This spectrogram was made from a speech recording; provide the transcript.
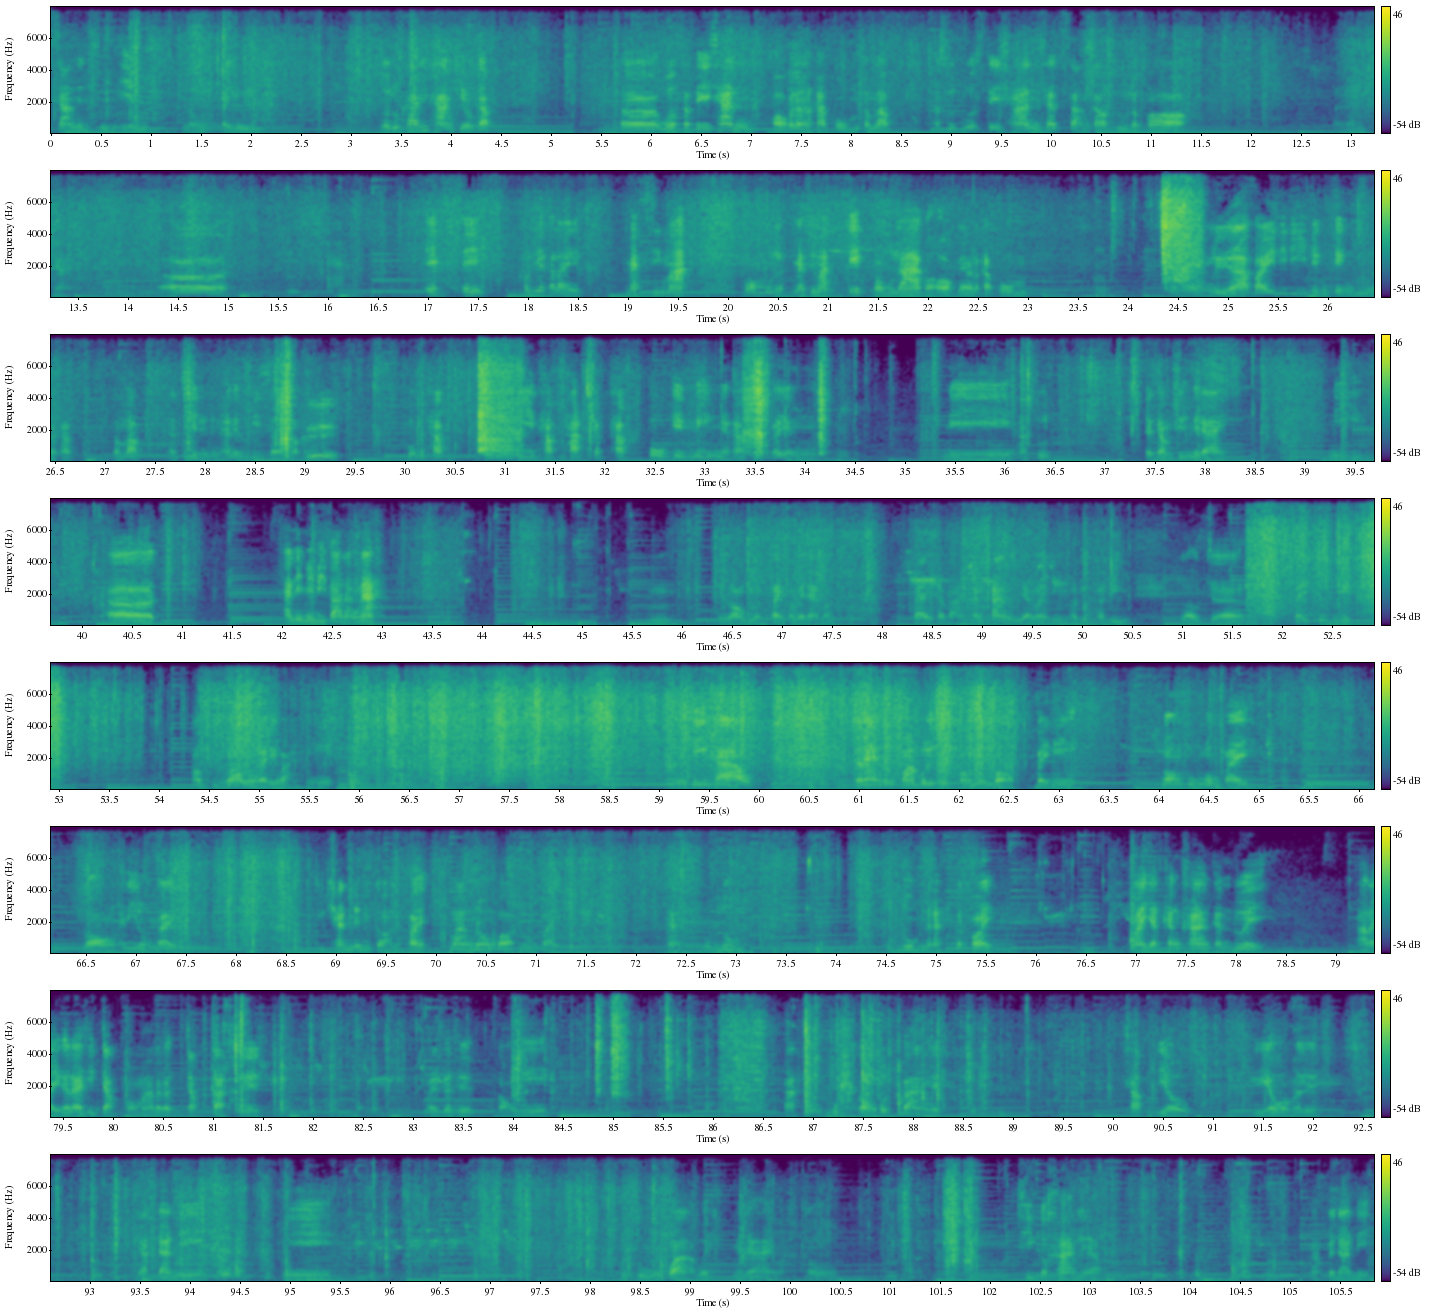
S310M น้องไปลุย ส่วนลูกค้าที่ถามเกี่ยวกับเอ่อ Workstation ออกไปแล้วนะครับผมสำหรับ ASUS Workstation Z390 แล้วก็อะไรอีกนะ เอ่อเอกเขาเรียกอะไร Maximus Formula Maximus X Formula ก็ออกแล้วนะครับผมยังเหลือใบดีๆ เจ๋งๆ อยู่นะครับสำหรับ RG 1 1 5 1 V2 ก็คือ พวกทับมีทับพัดกับทับโปรเกมมิ่งนะครับ แล้วก็ยังมี ASUS แต่จำชื่อไม่ได้ มีอีกเอ่ออันนี้ไม่มีฝาหนังนะ ลองด่วนใส่เข้าไปได้บ้างได้สบายข้างๆเหลือหน่อยนึงพอดีพอดี เราจะใส่ถุงนิดเอาถุงร่องลงไปดีกว่าอย่างนี้ถุงสีขาว แสดงถึงความบริสุทธิ์ของเมนบอร์ดใบนี้ ลองถุงลงไป ลองอันนี้ลงไป อีกชั้นหนึ่งก่อนค่อยวางน้องบอร์ดลงไปนะนุ่มๆนุ่มๆนะ แล้วค่อย มายัดข้างๆกันด้วย อะไรก็ได้ที่จับออกมาแล้วก็จับตัดเลย ไปซะเถอะกล่องนี้ตัดเลยโอ้โหกล่องโคตรบางเลย ฉับเดียวเลี้ยวออกมาเลย ยัดด้านนี้ นี่มันสูงกว่าเว้ยไม่ได้วะต้องฉีกก็ขาดแล้วอะไปด้านนี้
